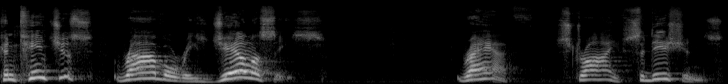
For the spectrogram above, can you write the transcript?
contentious rivalries, jealousies, wrath, strife, seditions,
